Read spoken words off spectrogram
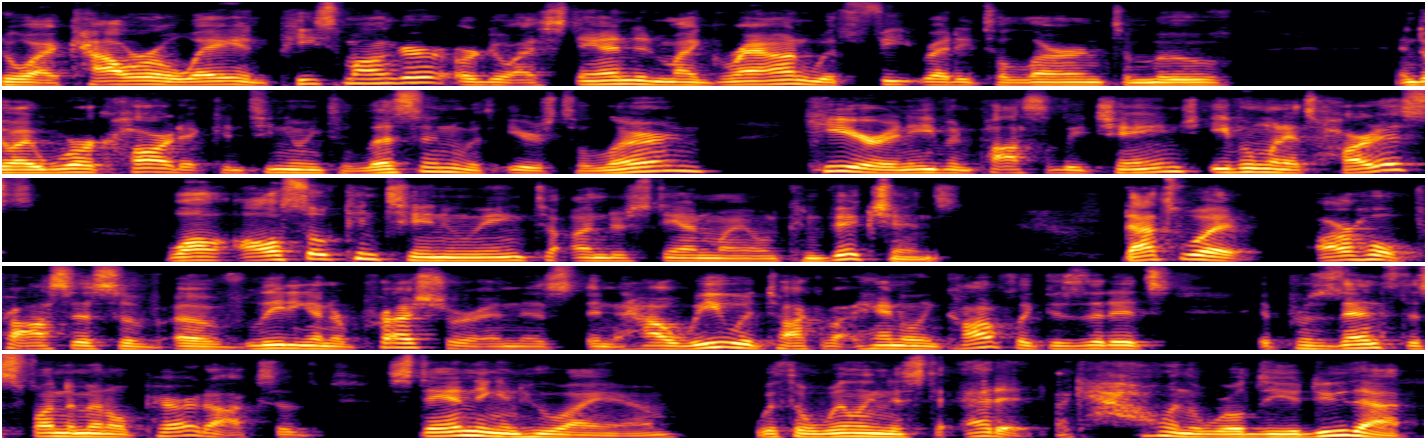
do I cower away and peacemonger or do I stand in my ground with feet ready to learn to move? And do I work hard at continuing to listen with ears to learn, hear, and even possibly change, even when it's hardest, while also continuing to understand my own convictions? That's what our whole process of, of leading under pressure and this and how we would talk about handling conflict is that it's it presents this fundamental paradox of standing in who I am with a willingness to edit. Like, how in the world do you do that?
